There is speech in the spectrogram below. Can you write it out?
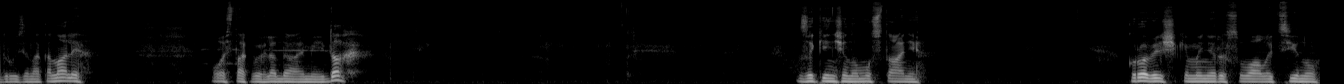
друзі, на каналі. Ось так виглядає мій дах. В закінченому стані. Кровельщики мені рисували ціну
